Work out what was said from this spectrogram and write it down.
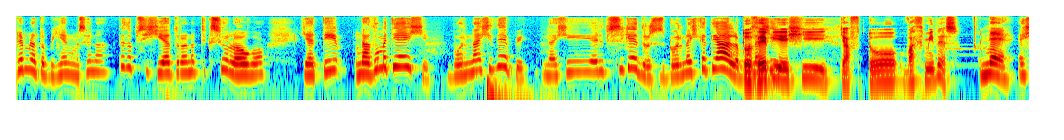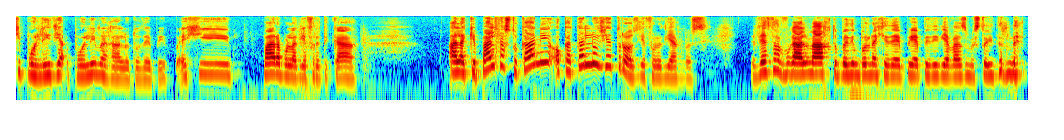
πρέπει να το πηγαίνουμε σε ένα παιδοψυχίατρο, ένα πτυξιολόγο, γιατί να δούμε τι έχει. Μπορεί να έχει δέπη, να έχει έλλειψη συγκέντρωσης, μπορεί να έχει κάτι άλλο. Το δέπη έχει... έχει και αυτό βαθμίδες; Ναι, έχει πολύ, πολύ μεγάλο το δέπη. Έχει πάρα πολλά διαφορετικά. Αλλά και πάλι θα στο κάνει ο κατάλληλος γιατρός διαφοροδιάγνωση. Δεν θα βγάλουμε, Αχ, το παιδί μπορεί να έχει δέπη επειδή διαβάζουμε στο Ιντερνετ.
